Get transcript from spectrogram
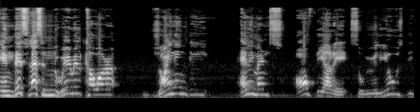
In this lesson, we will cover joining the elements of the array. So we will use the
